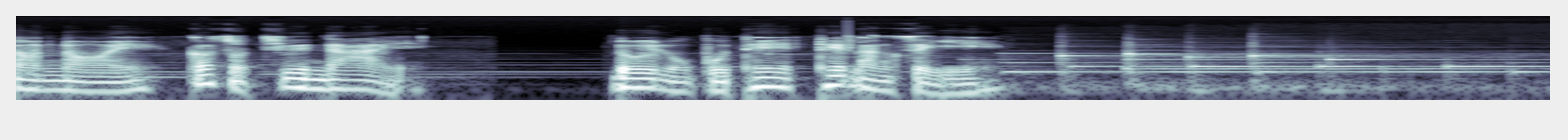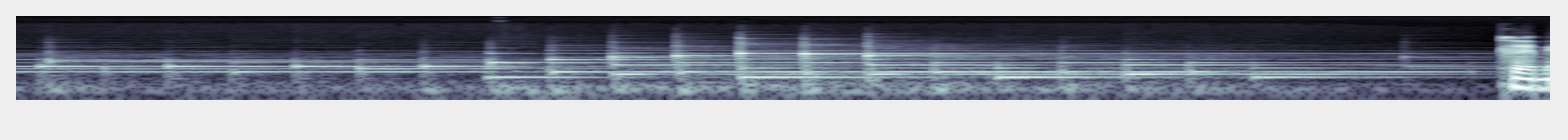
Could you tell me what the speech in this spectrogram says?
นอนน้อยก็สดชื่นได้ โดยหลวงปู่เทศเทศลังสี เคยไหม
